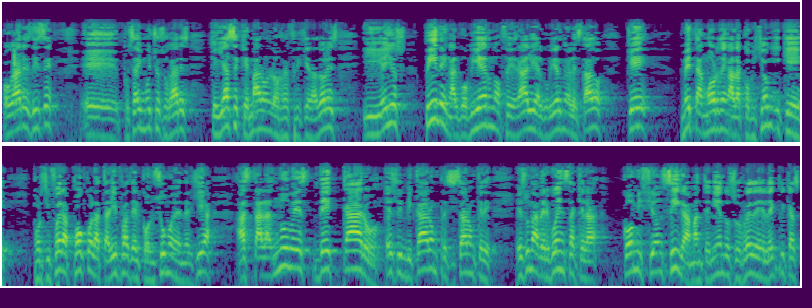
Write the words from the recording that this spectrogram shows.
hogares, dice, eh, pues hay muchos hogares que ya se quemaron los refrigeradores y ellos piden al gobierno federal y al gobierno del estado que metan orden a la comisión y que por si fuera poco la tarifa del consumo de energía hasta las nubes de caro. Eso indicaron, precisaron que es una vergüenza que la comisión siga manteniendo sus redes eléctricas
